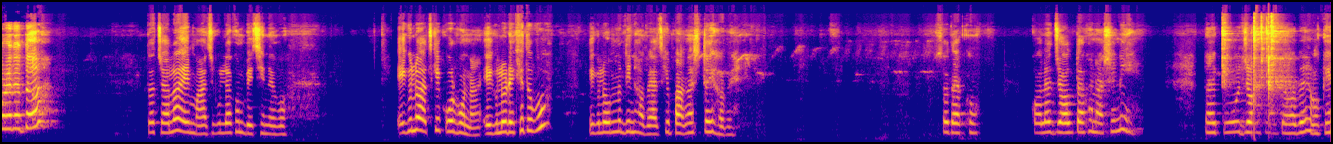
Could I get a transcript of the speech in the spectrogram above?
করে দে তো। তো চলো, এই মাছগুলো এখন বেছে নেব। এগুলো আজকে করব না, এগুলো রেখে দেবো। এগুলো অন্য দিন হবে, আজকে পাঙাশটাই হবে তো দেখো, কলের জল তো এখন আসেনি, তাই কুয়োর জল তুলতে হবে আমাকে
